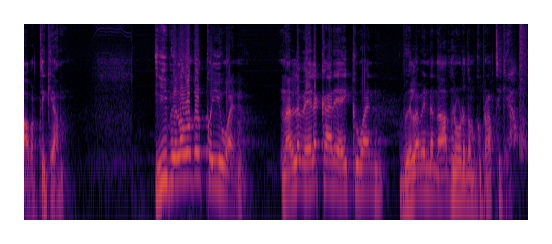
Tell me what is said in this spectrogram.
ആവർത്തിക്കാം. ഈ വിളവുകൾ കൊയ്യുവാൻ നല്ല വേലക്കാരെ അയക്കുവാൻ വിളവിന്റെ നാഥനോട് നമുക്ക് പ്രാർത്ഥിക്കാം.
